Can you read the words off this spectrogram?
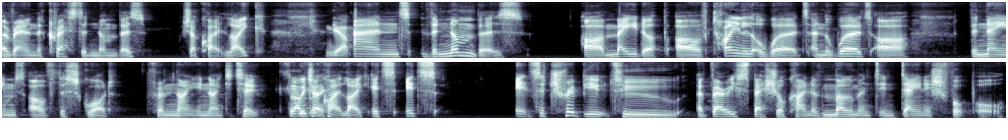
around the crested numbers, which I quite like. Yep. And the numbers are made up of tiny little words, and the words are the names of the squad from 1992 It's which I quite like. It's it's it's a tribute to a very special kind of moment in Danish football,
